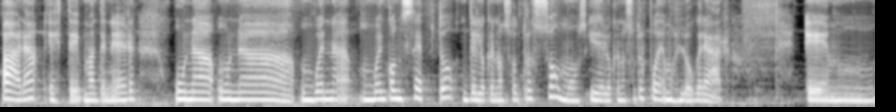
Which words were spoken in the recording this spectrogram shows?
para este, mantener una, una, un, buena, un buen concepto de lo que nosotros somos y de lo que nosotros podemos lograr. Em,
